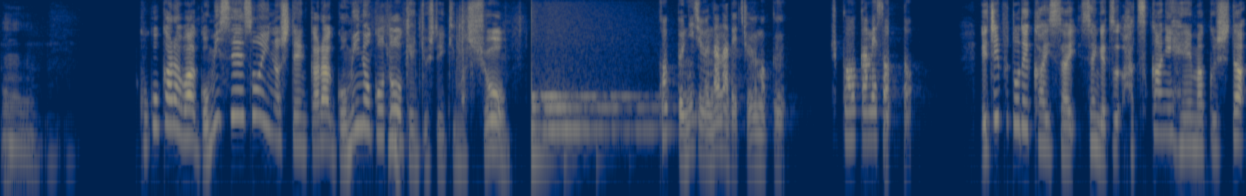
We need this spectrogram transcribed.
うん。うんうんうんうんうん。ここからはゴミ清掃員の視点からゴミのことを研究していきましょう、COP27 で注目。福岡メソッドエジプトで開催先月20日に閉幕した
